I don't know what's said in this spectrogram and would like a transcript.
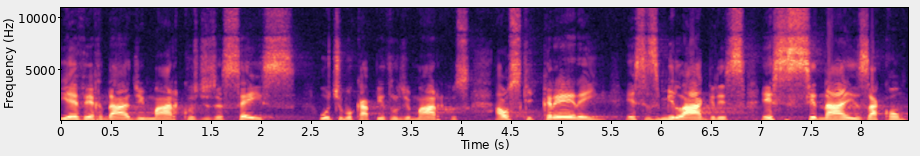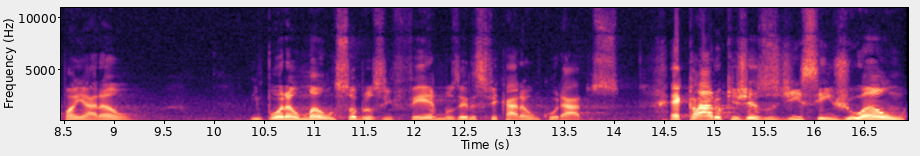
e é verdade em Marcos 16, último capítulo de Marcos, aos que crerem, esses milagres, esses sinais acompanharão. Imporão mão sobre os enfermos, eles ficarão curados. É claro que Jesus disse em João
